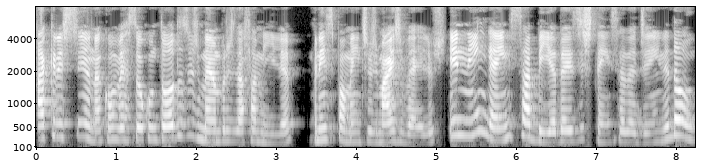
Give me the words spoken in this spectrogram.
a Cristina conversou com todos os membros da família, principalmente os mais velhos, e ninguém sabia da existência da Jane Doe.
